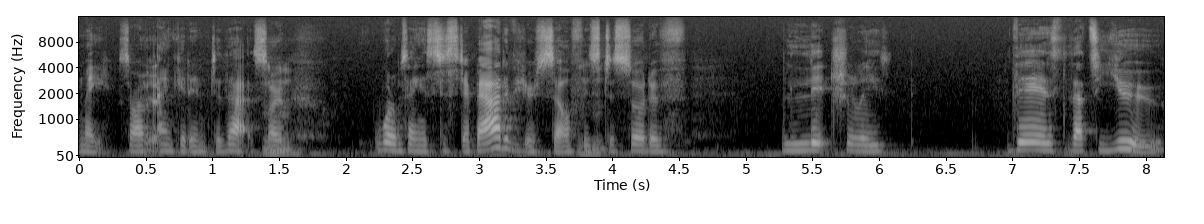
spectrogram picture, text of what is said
me, so I've Yeah. anchored into that. So Mhm. what I'm saying is to step out of yourself is Mhm. to sort of literally there's that's you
